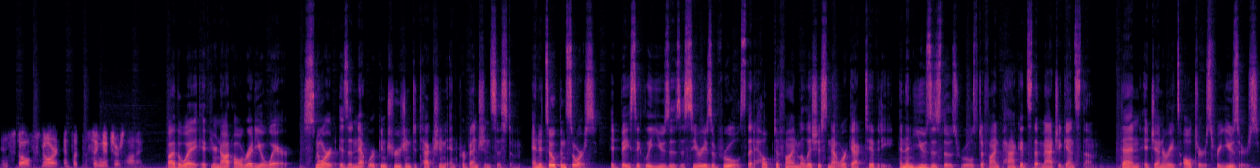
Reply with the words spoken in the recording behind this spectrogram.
installed Snort, and put the signatures on it. By the way, if you're not already aware, Snort is a network intrusion detection and prevention system, and it's open source. It basically uses a series of rules that help define malicious network activity, and then uses those rules to find packets that match against them. Then it generates alters for users.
